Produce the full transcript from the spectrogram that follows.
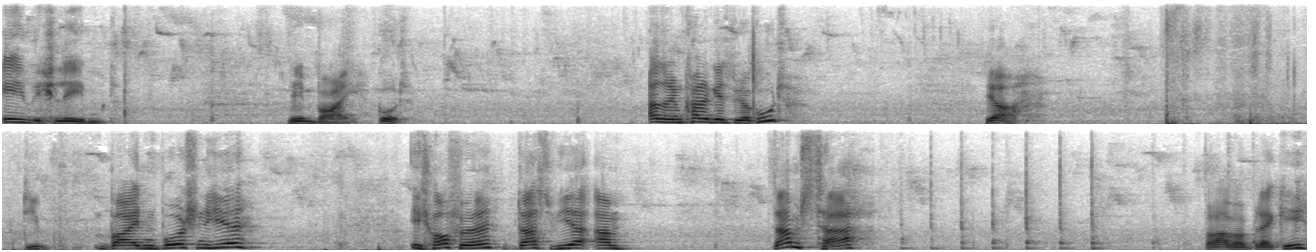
ewig lebend. Nebenbei, gut. Also dem Kalle geht es wieder gut. Ja. Die beiden Burschen hier. Ich hoffe, dass wir am Samstag, braver Blackie,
